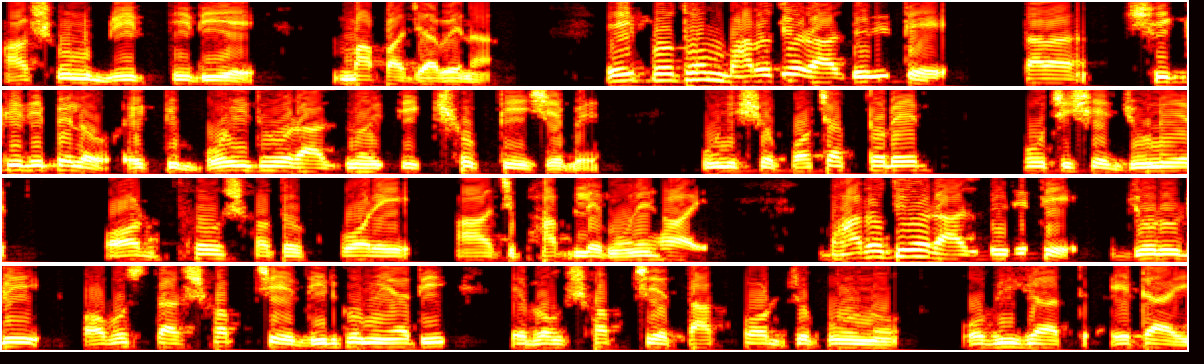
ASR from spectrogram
আসন বৃদ্ধি দিয়ে মাপা যাবে না। এই প্রথম ভারতীয় রাজনীতিতে তারা স্বীকৃতি পেল একটি বৈধ রাজনৈতিক শক্তি হিসেবে। উনিশশো পঁচাত্তরের পঁচিশে জুনের অর্ধ শতক পরে আজ ভাবলে মনে হয়, ভারতীয় রাজনীতিতে জরুরি অবস্থার সবচেয়ে দীর্ঘমেয়াদী এবং সবচেয়ে তাৎপর্যপূর্ণ অভিঘাত এটাই।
